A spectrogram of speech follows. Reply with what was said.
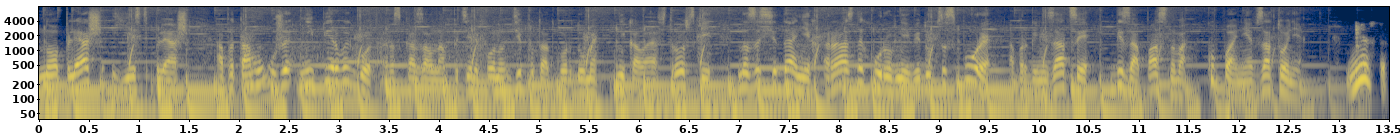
Но пляж есть пляж. А потому уже не первый год, рассказал нам по телефону депутат Гордумы Николай Островский, на заседаниях разных уровней ведутся споры об организации безопасного купания в Затоне. Место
